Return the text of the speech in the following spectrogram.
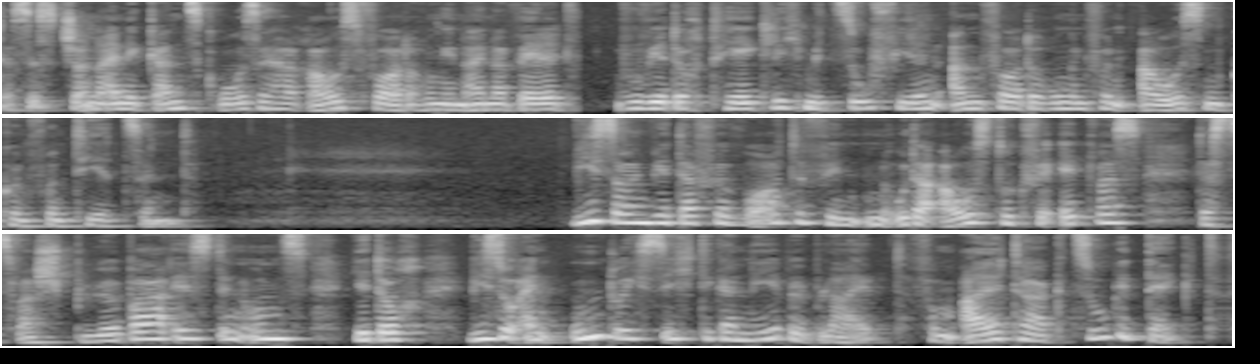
das ist schon eine ganz große Herausforderung in einer Welt, wo wir doch täglich mit so vielen Anforderungen von außen konfrontiert sind. Wie sollen wir dafür Worte finden oder Ausdruck für etwas, das zwar spürbar ist in uns, jedoch wie so ein undurchsichtiger Nebel bleibt, vom Alltag zugedeckt?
